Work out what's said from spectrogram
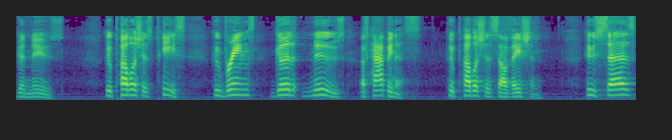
good news, who publishes peace, who brings good news of happiness, who publishes salvation, who says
